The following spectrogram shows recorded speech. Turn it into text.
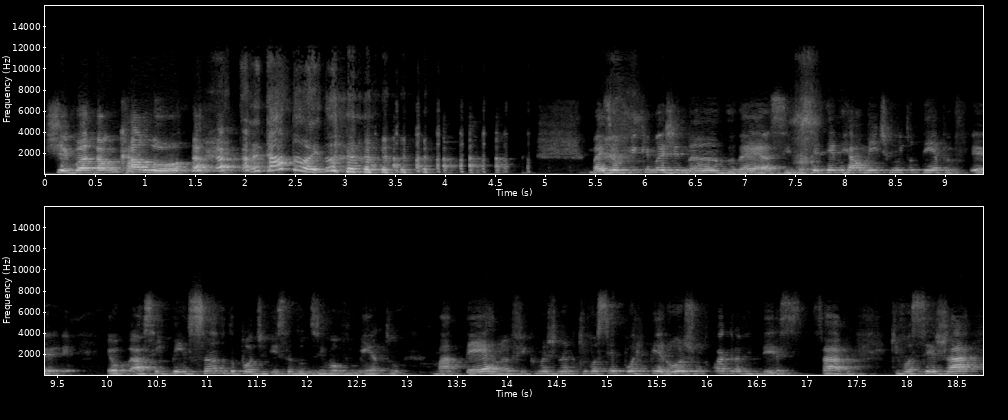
Chegou a dar um calor. Você tá doido. Mas eu fico imaginando, né? Assim, você teve realmente muito tempo. É, eu, assim, pensando do ponto de vista do desenvolvimento materno, eu fico imaginando que você puerperou junto com a gravidez, sabe? Que você já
